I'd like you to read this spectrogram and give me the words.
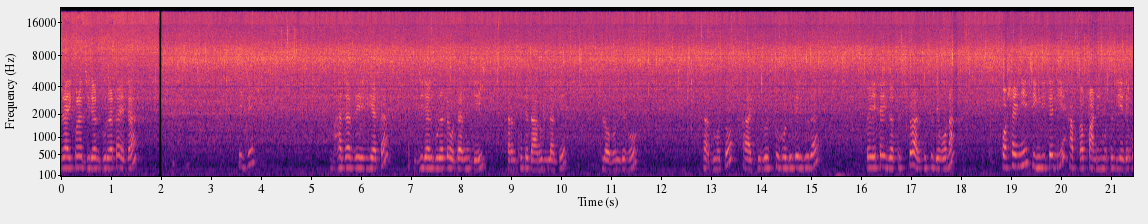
ড্রাই করা জিরার গুঁড়াটা এটা। এই যে ভাজা যে ইয়েটা, জিরার গুঁড়াটা ওটা আমি দেই, কারণ খেতে দারুণ লাগে। লবণ দেব স্বাদ মতো, আর দেবো একটু হলুদের গুঁড়া। তো এটাই যথেষ্ট, আর কিছু দেব না। কষাই নিয়ে চিংড়িটা দিয়ে হাফ কাপ পানির মতো দিয়ে দেব।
